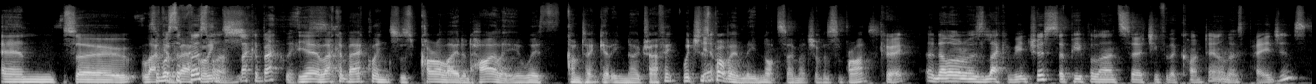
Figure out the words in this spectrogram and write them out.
And so, lack So, what's of the first one? backlinks. Lack of backlinks. Yeah, lack of backlinks was correlated highly with content getting no traffic, which is Yep. probably not so much of a surprise. Correct. Another one was lack of interest, so people aren't searching for the content on those pages.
